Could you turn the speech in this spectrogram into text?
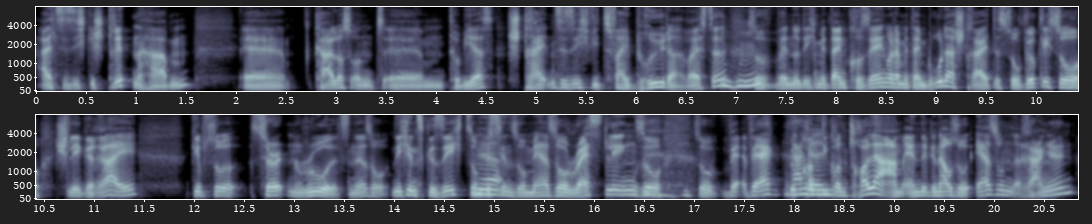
als sie sich gestritten haben, äh, Carlos und ähm, Tobias, streiten sie sich wie zwei Brüder, weißt du? So, wenn du dich mit deinem Cousin oder mit deinem Bruder streitest, so wirklich so Schlägerei, gibt's so certain rules, ne? So nicht ins Gesicht, so ein Ja. bisschen so mehr so Wrestling, so, so wer, wer bekommt die Kontrolle am Ende, genau so, eher so ein Rangeln.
